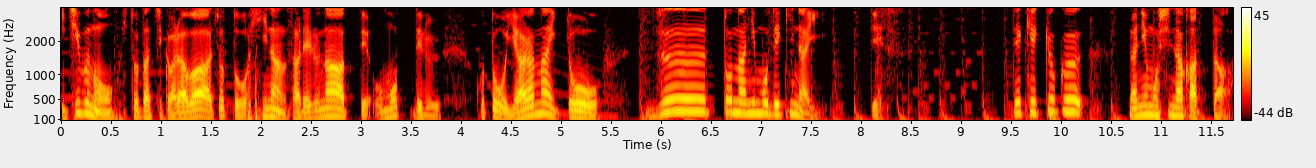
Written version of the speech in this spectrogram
一部の人たちからはちょっと非難されるなって思ってることをやらないとずっと何もできないです。で結局何もしなかった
